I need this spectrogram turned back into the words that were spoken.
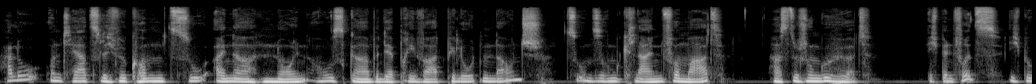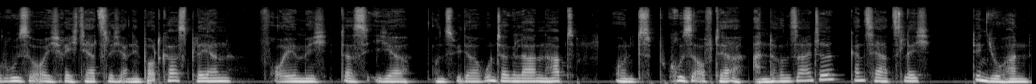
Hallo und herzlich willkommen zu einer neuen Ausgabe der Privatpiloten Lounge, zu unserem kleinen Format. Hast du schon gehört? Ich bin Fritz, ich begrüße euch recht herzlich an den Podcast-Playern, freue mich, dass ihr uns wieder runtergeladen habt und begrüße auf der anderen Seite ganz herzlich den Johann.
